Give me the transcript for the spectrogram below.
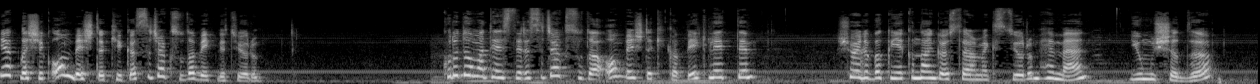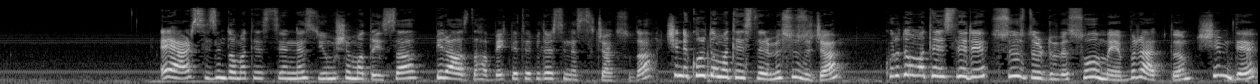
Yaklaşık 15 dakika sıcak suda bekletiyorum. Kuru domatesleri sıcak suda 15 dakika beklettim. Şöyle bakın yakından göstermek istiyorum. Hemen yumuşadı. Eğer sizin domatesleriniz yumuşamadıysa biraz daha bekletebilirsiniz sıcak suda. Şimdi kuru domateslerimi süzeceğim. Kuru domatesleri süzdürdüm ve soğumaya bıraktım. Şimdi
